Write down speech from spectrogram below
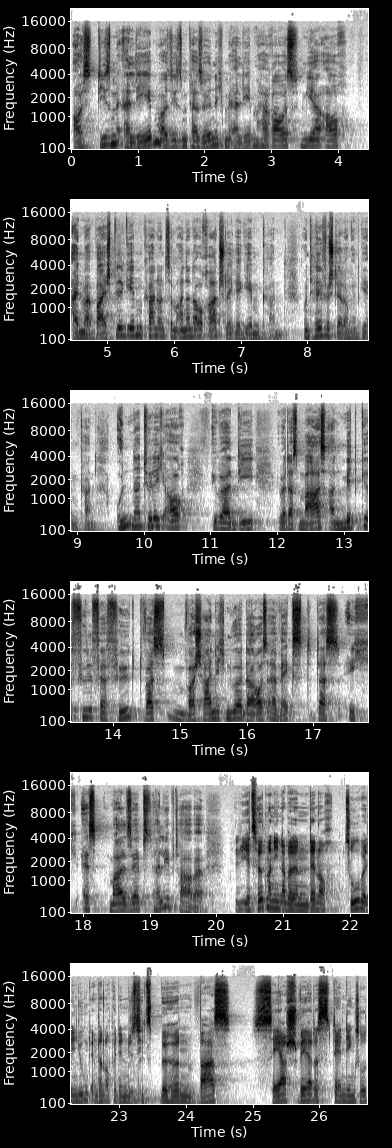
aus diesem Erleben, aus diesem persönlichen Erleben heraus mir auch einmal Beispiel geben kann und zum anderen auch Ratschläge geben kann und Hilfestellungen geben kann. Und natürlich auch über, die, über das Maß an Mitgefühl verfügt, was wahrscheinlich nur daraus erwächst, dass ich es mal selbst erlebt habe. Jetzt hört man Ihnen aber dann dennoch zu, bei den Jugendämtern, auch bei den Justizbehörden, war es sehr schwer, das Standing so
